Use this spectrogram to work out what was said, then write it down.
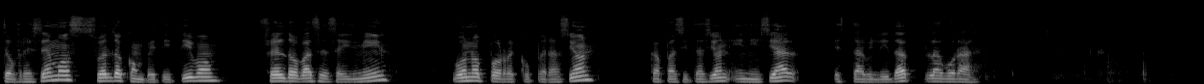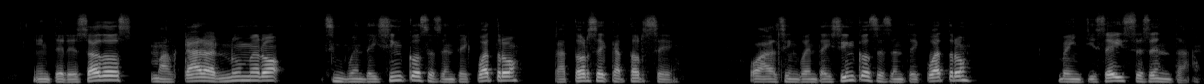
Te ofrecemos sueldo competitivo, sueldo base 6000, bono por recuperación, capacitación inicial, estabilidad laboral. Interesados, marcar al número 5564 1414 o al 5564 2660.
